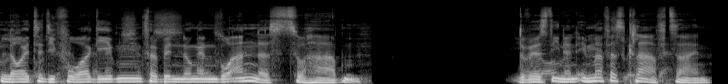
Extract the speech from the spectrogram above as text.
Leute, die vorgeben, Verbindungen woanders zu haben. Du wirst ihnen immer versklavt sein.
